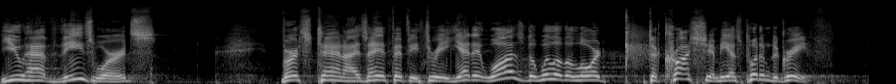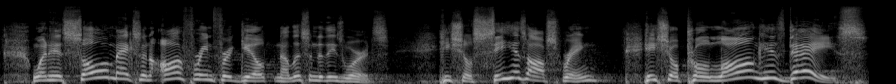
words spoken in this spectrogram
you have these words. Verse 10, Isaiah 53, yet it was the will of the Lord to crush him. He has put him to grief. When his soul makes an offering for guilt, now listen to these words he shall see his offspring, he shall prolong his days.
